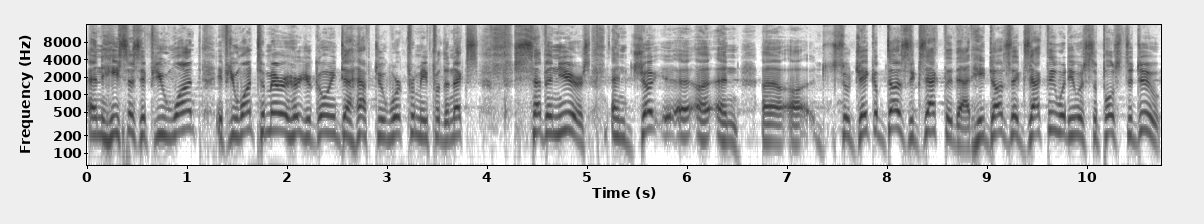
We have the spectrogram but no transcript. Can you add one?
And he says, if you want, if you want to marry her, you're going to have to work for me for the next seven years. And, uh, uh, and uh, uh, so Jacob does exactly that. He does exactly what he was supposed to do.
